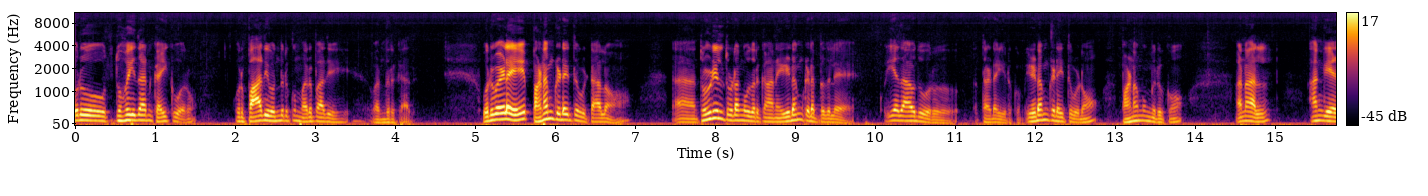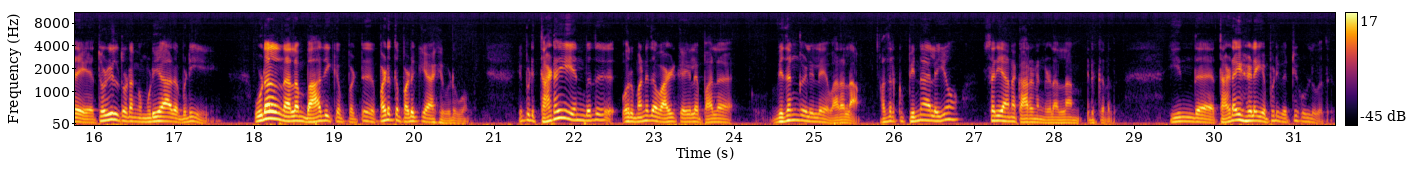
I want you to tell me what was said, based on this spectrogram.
ஒரு தொகைதான் கைக்கு வரும். ஒரு பாதி வந்திருக்கும் மறுபாதி வந்திருக்காது. ஒருவேளை பணம் கிடைத்து விட்டாலும் தொழில் தொடங்குவதற்கான இடம் கிடைப்பதில் ஏதாவது ஒரு தடை இருக்கும். இடம் கிடைத்து விடும் பணமும் இருக்கும். ஆனால் அங்கே தொழில் தொடங்க முடியாதபடி உடல் நலம் பாதிக்கப்பட்டு படுத்த படுக்கையாகி விடுவோம். இப்படி தடை என்பது ஒரு மனித வாழ்க்கையில் பல விதங்களிலே வரலாம். அதற்கு பின்னாலேயும் சரியான காரணங்கள் எல்லாம் இருக்கிறது. இந்த தடைகளை எப்படி வெற்றி கொள்ளுவது?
